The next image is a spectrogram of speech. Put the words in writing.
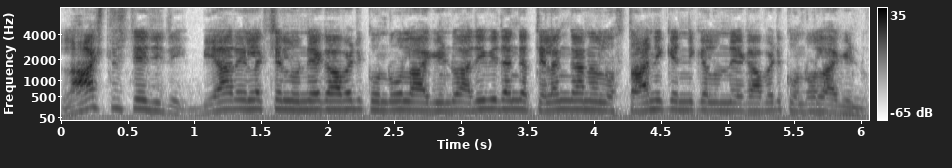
లాస్ట్ స్టేజ్ ఇది. బీఆర్ ఎలక్షన్లు ఉన్నాయి కాబట్టి కొన్ని రోజులు ఆగిండు. అదేవిధంగా తెలంగాణలో స్థానిక ఎన్నికలు ఉన్నాయి కాబట్టి కొన్ని రోజులు ఆగిండు.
